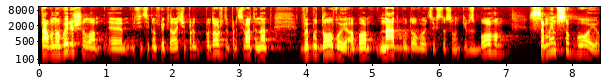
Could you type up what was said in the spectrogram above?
та воно вирішило е, всі ці конфлікти, але чи продовжуєте працювати над вибудовою або надбудовою цих стосунків з Богом, з самим собою?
